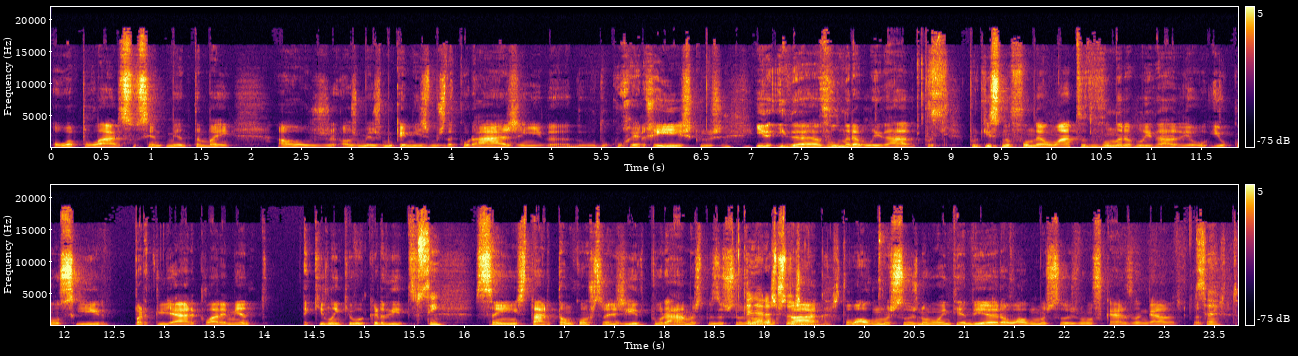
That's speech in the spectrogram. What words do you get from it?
ou apelar suficientemente também aos, aos meus mecanismos da coragem e da, do, do, correr riscos uhum. e, e, da vulnerabilidade, porque, porque isso no fundo é um ato de vulnerabilidade, eu, eu conseguir partilhar claramente aquilo em que eu acredito. Sim. Sem estar tão constrangido por, ah, mas depois as pessoas Calhar não vão gostar, ou algumas pessoas não vão entender, ou algumas pessoas vão ficar zangadas. Certo.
